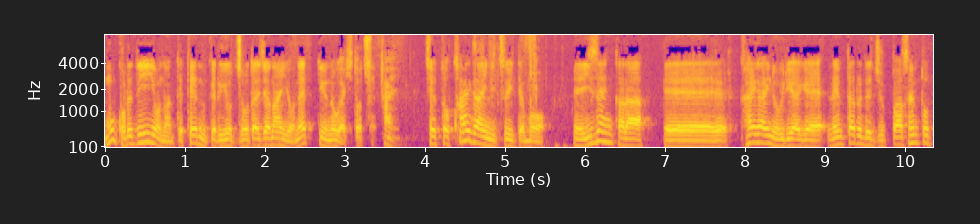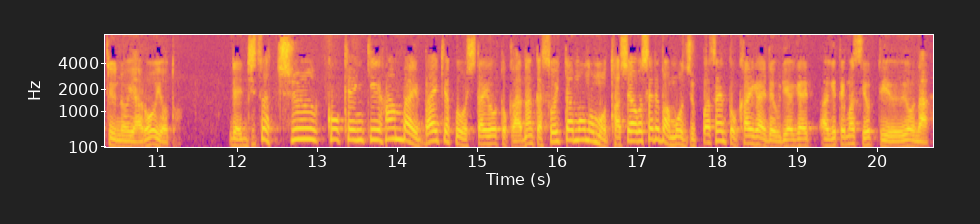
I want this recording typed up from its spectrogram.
もうこれでいいよなんて手抜けるよ状態じゃないよねっていうのが一つ、はい、それと海外についても、えー、以前から、えー、海外の売り上げレンタルで10%っていうのをやろうよとで実は中古献金販売売却をしたよとかなんかそういったものも足し合わせればもう10%海外で売り上げ上げてますよっていうような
